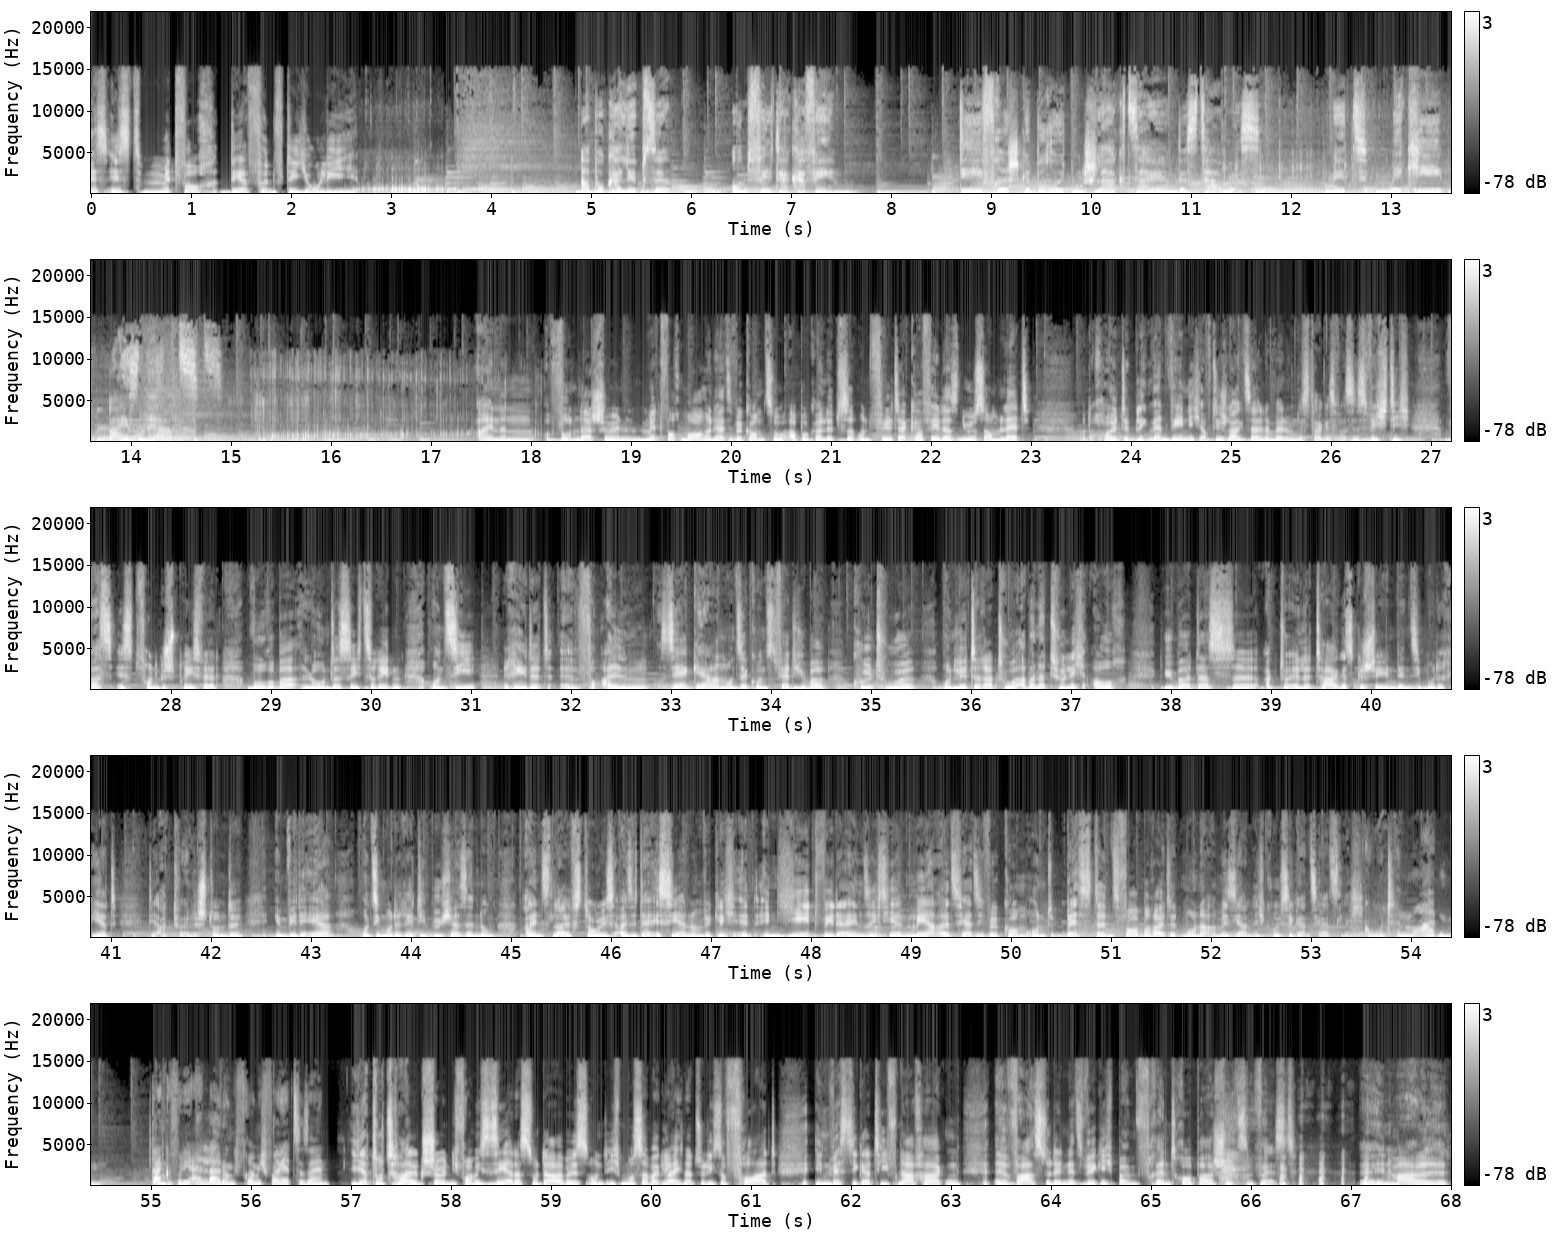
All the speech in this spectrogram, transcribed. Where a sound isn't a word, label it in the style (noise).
Es ist Mittwoch, der 5. Juli. Apokalypse und Filterkaffee. Die frisch gebrühten Schlagzeilen des Tages. Mit Mickey Beisenherz. Einen wunderschönen Mittwochmorgen und herzlich willkommen zu Apokalypse und Filterkaffee, das News Omelette. Und auch heute blicken wir ein wenig auf die Schlagzeilen der Meldung des Tages. Was ist wichtig? Was ist von Gesprächswert? Worüber lohnt es sich zu reden? Und sie redet äh, vor allem sehr gern und sehr kunstfertig über Kultur und Literatur, aber natürlich auch über das äh, aktuelle Tagesgeschehen, denn sie moderiert die aktuelle Stunde im WDR und sie moderiert die Büchersendung 1 Live Stories. Also da ist sie ja nun wirklich in, jedweder Hinsicht hier mehr als herzlich willkommen und bestens vorbereitet. Mona Amesian, ich grüße ganz herzlich. Guten Morgen. Danke für die Einladung. Ich freue mich voll hier zu sein. Ja, total schön. Ich freue mich sehr, dass du da bist und ich muss aber gleich natürlich sofort investigativ nachhaken. Äh, warst du denn jetzt wirklich beim Frentropper Schützenfest? (laughs) äh, in Marl.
